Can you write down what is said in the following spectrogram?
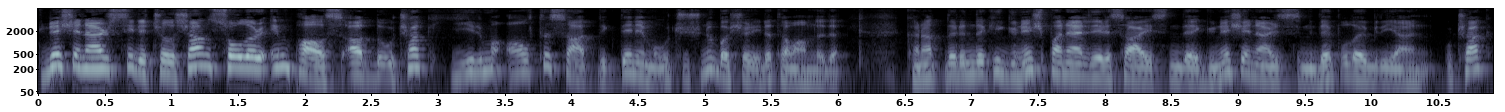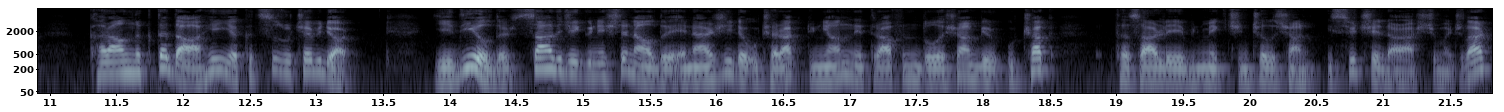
Güneş enerjisiyle çalışan Solar Impulse adlı uçak 26 saatlik deneme uçuşunu başarıyla tamamladı. Kanatlarındaki güneş panelleri sayesinde güneş enerjisini depolayabilen uçak karanlıkta dahi yakıtsız uçabiliyor. 7 yıldır sadece güneşten aldığı enerjiyle uçarak dünyanın etrafını dolaşan bir uçak tasarlayabilmek için çalışan İsviçreli araştırmacılar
